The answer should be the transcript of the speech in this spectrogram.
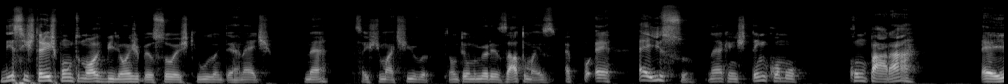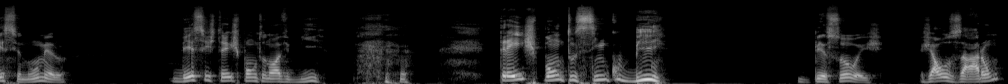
Desses 3,9 bilhões de pessoas que usam a internet, né? Essa estimativa, não tem o um número exato, mas é, é, é isso, né? Que a gente tem como comparar, é esse número. Desses 3,9 bi, 3,5 bi de pessoas já usaram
